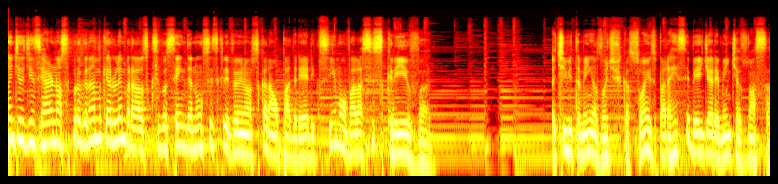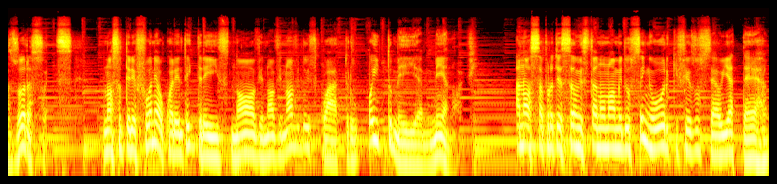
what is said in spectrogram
Antes de encerrar nosso programa, quero lembrá-los que se você ainda não se inscreveu em nosso canal Padre Eric Simon, vá lá se inscreva. Ative também as notificações para receber diariamente as nossas orações. Nosso telefone é o 43 99924 8669. A nossa proteção está no nome do Senhor que fez o céu e a terra.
